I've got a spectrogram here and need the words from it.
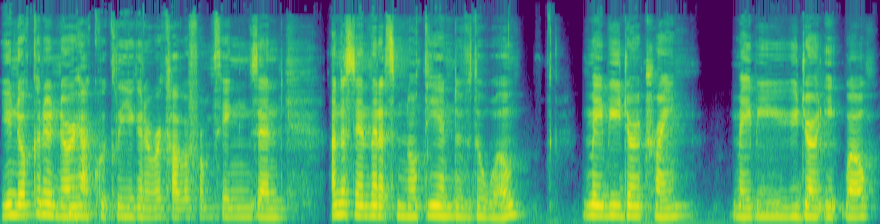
You're not going to know how quickly you're going to recover from things and understand that it's not the end of the world. Maybe you don't train. Maybe you don't eat well.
